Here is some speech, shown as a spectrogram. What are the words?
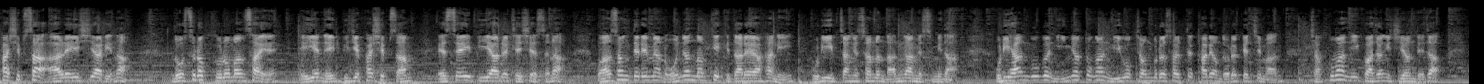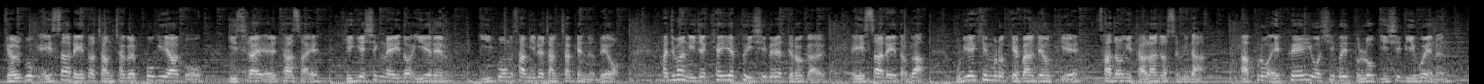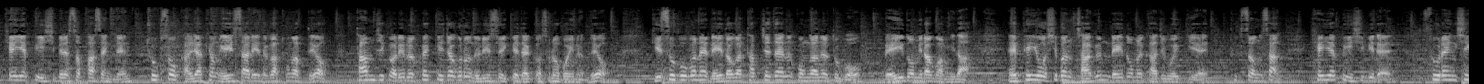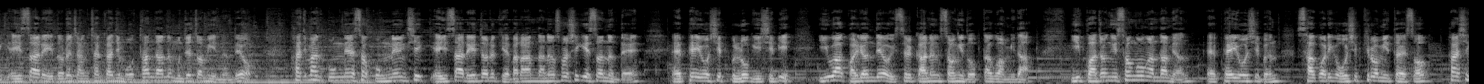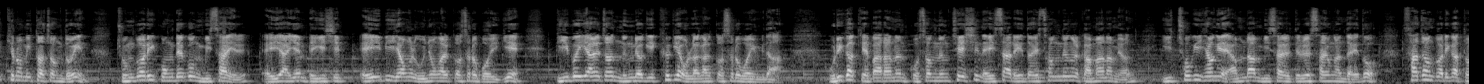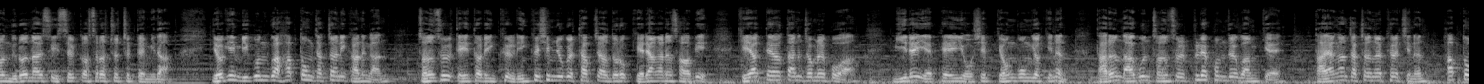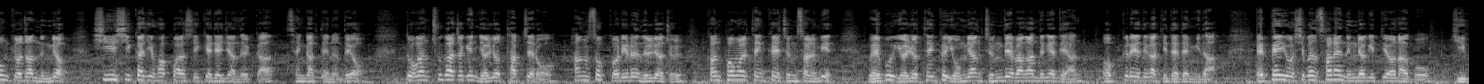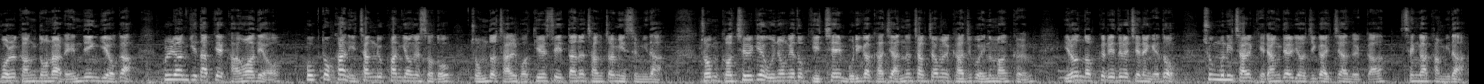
84RACR이나 노스럽 그루먼사의 AN/APG-83 SABR을 제시했으나 완성되려면 5년 넘게 기다려야 하니 우리 입장에서는 난감했습니다. 우리 한국은 2년 동안 미국 정부를 설득하려 노력했지만 자꾸만 이 과정이 지연되자 결국 AESA 레이더 장착을 포기하고 이스라엘 엘타사의 기계식 레이더 ELM 2032를 장착했는데요. 하지만 이제 KF-21에 들어갈 AESA 레이더가 우리의 힘으로 개발되었기에 사정이 달라졌습니다. 앞으로 FA-50의 블록 20 이후에는 KF-21에서 파생된 축소 간략형 AESA 레이더가 통합되어 탐지 거리를 획기적으로 늘릴 수 있게 될 것으로 보이는데요. 기수 부분에 레이더가 탑재되는 공간을 두고 radome이라고 합니다. FA-50은 작은 radome을 가지고 있기에 특성상 KF-21의 수랭식 AESA 레이더를 장착하지 못한다는 문제점이 있는데요. 하지만 국내에서 공랭식 AESA 레이더를 개발한다는 소식이 있었는데 FA-50 블록 20이 이와 관련되어 있을 가능성이 높다고 합니다. 이 과정이 성공한다면 FA-50은 사거리가 50km에서 80km 정도인 중거리 공대공 미사일 AIM-120AB형을 운용할 것으로 보이기에 BVR 전 능력이 크게 올라갈 것으로 보입니다. 우리가 개발하는 고성능 최신 AESA 레이더의 성능을 감안하면 이 초기형의 AMRAAM 미사일들을 사용한다 해도 사정거리가 더 늘어날 수 있을 것으로 추측됩니다. 여기에 미군과 합동 작전이 가능한 전술 데이터 링크 링크 16을 탑재하도록 개량하는 사업이 계약되었다는 점을 보아 미래 FA-50 경공격기는 다른 아군 전술 플랫폼들과 함께 다양한 작전을 펼치는 합동 교전 능력 CEC까지 확보할 수 있게 되지 않을까 생각되는데요. 또한 추가적인 연료 탑재로 항속 거리를 늘려줄 conformal 탱크의 증설 및 외부 연료 탱크 용량 증대 방안 등에 대한 업그레이드가 기대됩니다. FA-50은 선회 능력이 뛰어나고 기골 강도나 랜딩 기어가 훈련기답게 강화되어 혹독한 이착륙 환경에서도 좀 더 잘 버틸 수 있다는 장점이 있습니다. 좀 거칠게 운용해도 기체에 무리가 가지 않는 장점을 가지고 있는 만큼 이런 업그레이드를 진행해도 충분히 잘 개량될 여지가 있지 않을까 생각합니다.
